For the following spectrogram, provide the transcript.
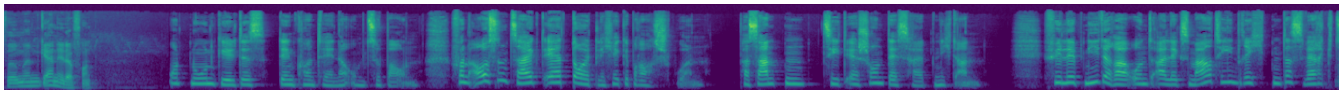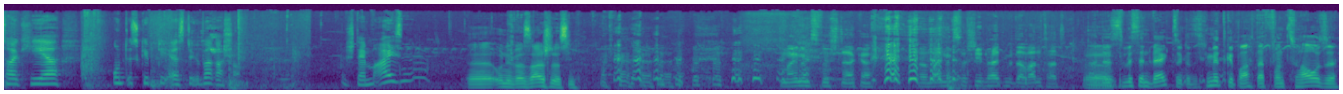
Firmen gerne davon und nun gilt es, den Container umzubauen. Von außen zeigt er deutliche Gebrauchsspuren. Passanten zieht er schon deshalb nicht an. Philipp Niederer und Alex Martin richten das Werkzeug her und es gibt die erste Überraschung. Stemmeisen? Äh, Universalschlüssel. Meinungsverstärker, weil Meinungsverschiedenheit mit der Wand hat. Ja. Das ist ein bisschen Werkzeug, das ich mitgebracht habe von zu Hause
